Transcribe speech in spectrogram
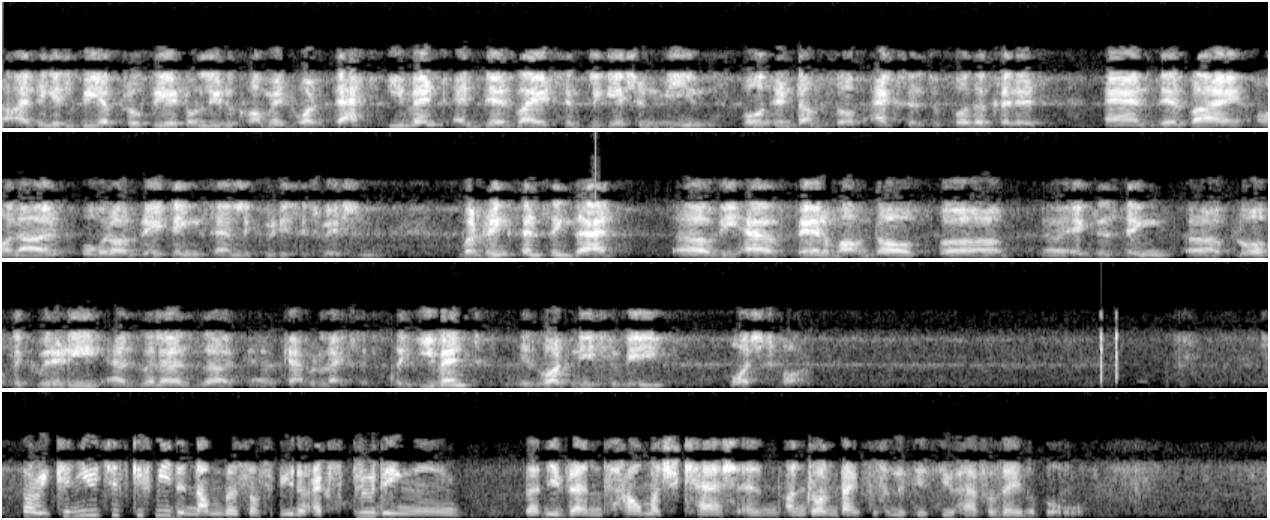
I think it will be appropriate only to comment what that event and thereby its implication means, both in terms of access to further credit and thereby on our overall ratings and liquidity situation. But ring fencing that, uh, we have fair amount of uh, uh, existing uh, flow of liquidity as well as uh, capital access. The event is what needs to be watched for. Sorry, can you just give me the numbers of, you know, excluding that event, how much cash and undrawn bank facilities you have available?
